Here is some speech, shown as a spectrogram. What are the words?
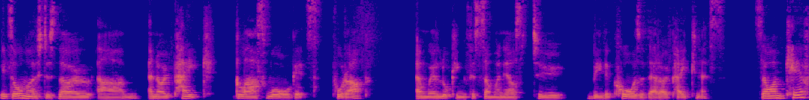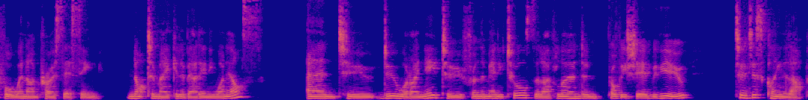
It's almost as though um, an opaque glass wall gets put up and we're looking for someone else to be the cause of that opaqueness. So I'm careful when I'm processing not to make it about anyone else and to do what I need to from the many tools that I've learned and probably shared with you to just clean it up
